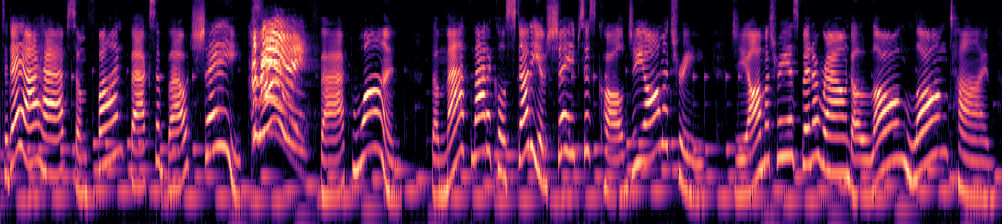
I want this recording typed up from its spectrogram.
Today I have some fun facts about shapes. Hooray! Fact 1 The mathematical study of shapes is called geometry. Geometry has been around a long, long time.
